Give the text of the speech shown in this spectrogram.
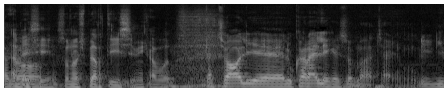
hanno vabbè, sì, sono espertissimi, cavolo. Caccioli e Lucarelli che insomma cioè, gli-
